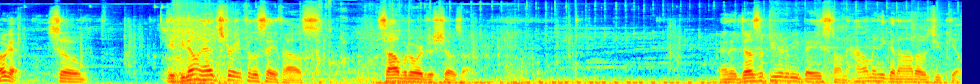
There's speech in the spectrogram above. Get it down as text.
Okay, so if you don't head straight for the safe house, Salvador just shows up. And it does appear to be based on how many Ganados you kill.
